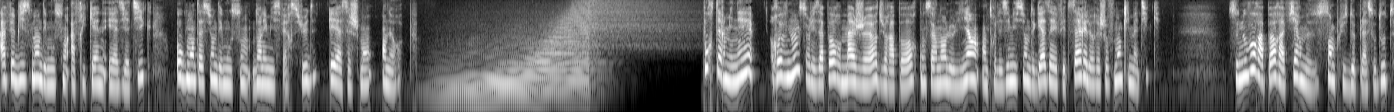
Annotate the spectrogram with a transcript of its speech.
affaiblissement des moussons africaines et asiatiques, augmentation des moussons dans l'hémisphère sud et assèchement en Europe. Pour terminer, Revenons sur les apports majeurs du rapport concernant le lien entre les émissions de gaz à effet de serre et le réchauffement climatique. Ce nouveau rapport affirme, sans plus de place au doute,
